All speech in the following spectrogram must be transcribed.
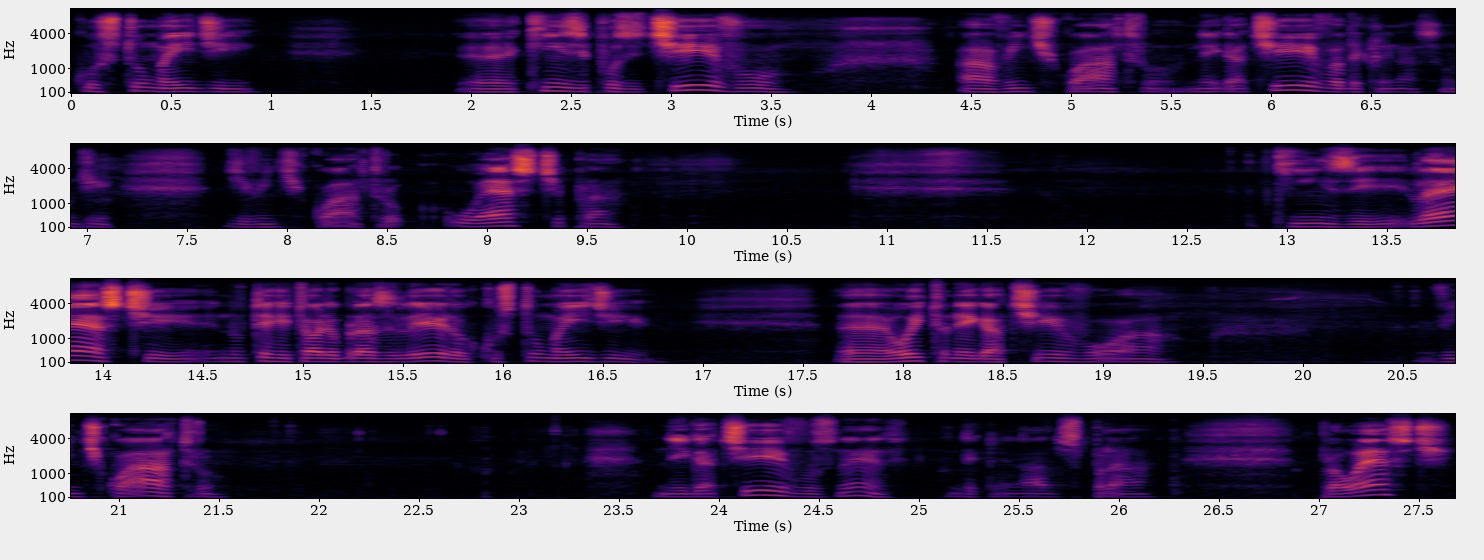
costuma ir de é, 15 positivo a 24 negativo, a declinação de, de 24 oeste para 15 leste. No território brasileiro costuma ir de é, 8 negativo a 24 negativos, né, declinados para oeste.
